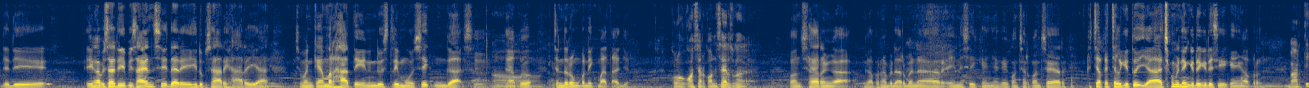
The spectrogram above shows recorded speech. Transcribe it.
jadi ya nggak bisa dipisahin sih dari hidup sehari-hari ya. Cuman kayak merhatiin industri musik enggak sih. Oh, Ya, aku cenderung penikmat aja. Kalau konser-konser suka gak? Konser nggak nggak pernah benar-benar ini sih kayaknya kayak konser-konser kecil-kecil gitu ya. Cuman yang gede-gede sih kayaknya nggak pernah. Berarti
